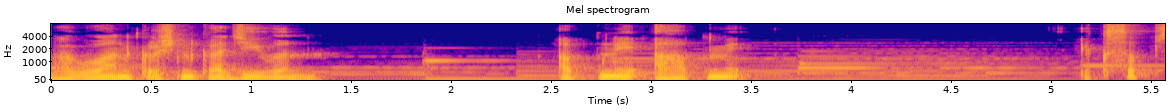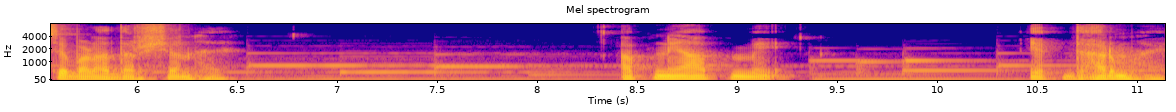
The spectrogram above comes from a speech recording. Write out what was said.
भगवान कृष्ण का जीवन अपने आप में एक सबसे बड़ा दर्शन है। अपने आप में एक धर्म है।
